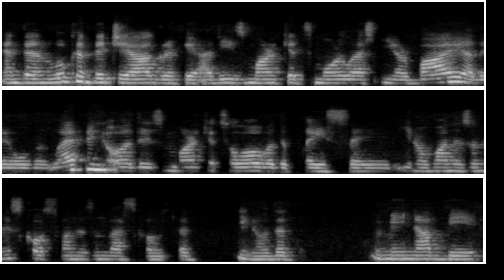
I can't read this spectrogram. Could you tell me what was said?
And then look at the geography. Are these markets more or less nearby? Are they overlapping? Or are these markets all over the place? Say, you know, one is on East Coast, one is on West Coast. That you know that may not be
